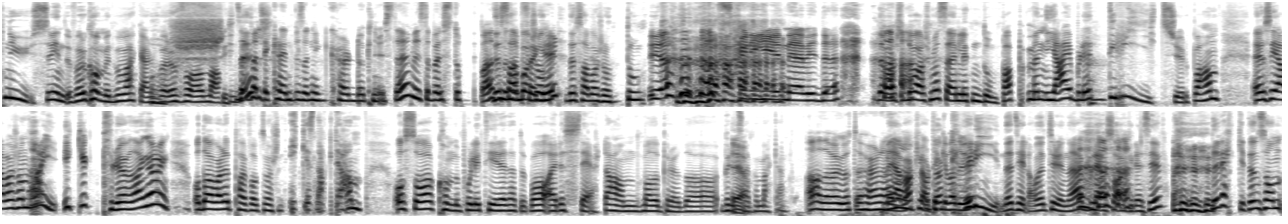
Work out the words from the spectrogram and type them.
knuse vinduet for å komme ut på Mækkern for å få shit. maten Det er veldig kleint hvis han ikke klarte å knuse det. Hvis det bare stoppa. Det som en sånn, det sa bare sånn dunk. Ja, sklir ned vinduet. Det var, det var som å se en liten dompap. Men jeg ble dritsur på han. Uh, Så jeg var sånn Hei, ikke prøv deg engang! Og da var det et par folk som var sånn Ikke snakk til han! Og så kom det politi rett etterpå og arresterte han som hadde prøvd å bryte seg inn på Mækkern. Ah, det var godt å høre. det, Men jeg var klar til å kline til han i trynet. Jeg ble så aggressiv. Det vekket en sånn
